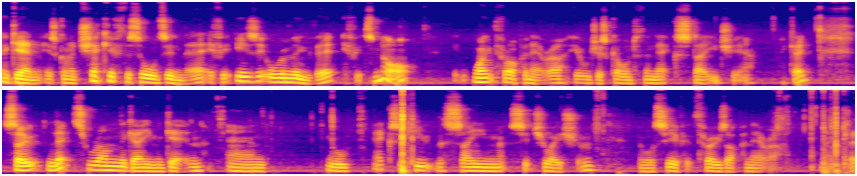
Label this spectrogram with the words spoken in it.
again, it's going to check if the sword's in there. If it is, it will remove it. If it's not, it won't throw up an error. It will just go on to the next stage here. Okay, so let's run the game again and we'll execute the same situation and we'll see if it throws up an error. Okay,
